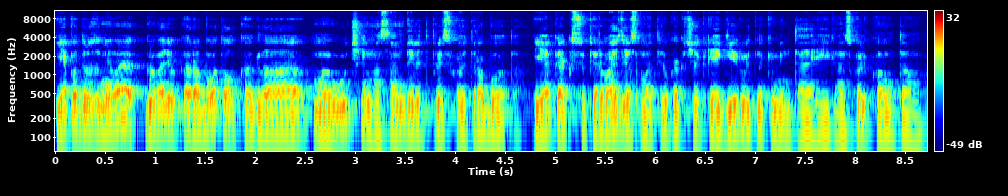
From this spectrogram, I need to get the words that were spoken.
Я подразумеваю, говорю, как работал, когда мы учим, на самом деле это происходит работа. Я как супервайзер смотрю, как человек реагирует на комментарии, насколько он там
